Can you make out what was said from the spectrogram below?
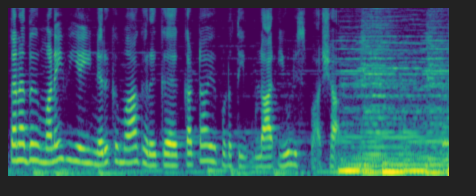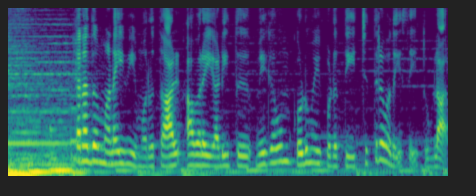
தனது மனைவியை நெருக்கமாக இருக்க கட்டாயப்படுத்தியுள்ளார் யூலிஸ் பாஷா. தனது மனைவி மறுத்தால் அவரை அடித்து மிகவும் கொடுமைப்படுத்தி சித்திரவதை செய்துள்ளார்.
